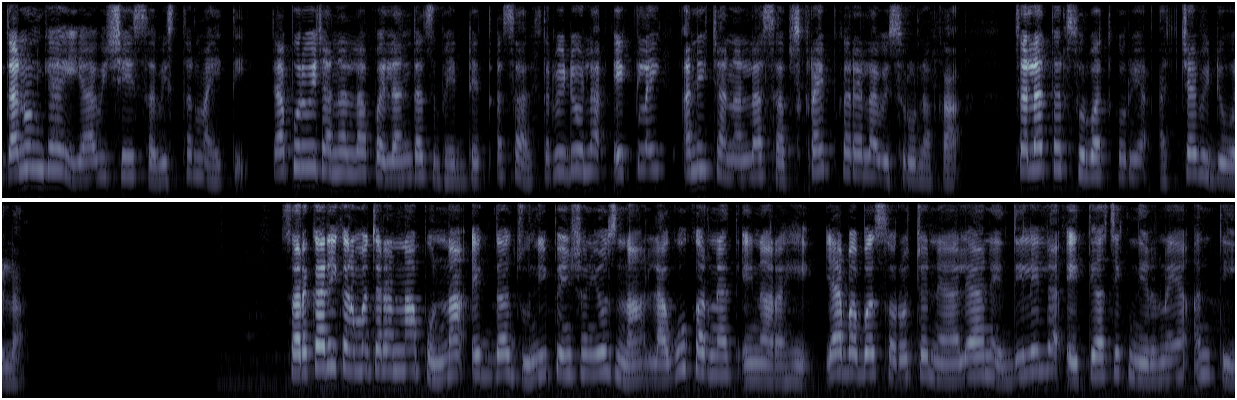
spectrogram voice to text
जाणून घ्या याविषयी सविस्तर माहिती. त्यापूर्वी चॅनलला पहिल्यांदाच भेट देत असाल तर व्हिडिओला एक लाईक आणि चॅनलला सबस्क्राईब करायला विसरू नका. चला तर सुरुवात करूया आजच्या व्हिडिओला. सरकारी कर्मचाऱ्यांना पुन्हा एकदा जुनी पेन्शन योजना लागू करण्यात येणार आहे. याबाबत सर्वोच्च न्यायालयाने दिलेल्या ऐतिहासिक निर्णयाअंती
